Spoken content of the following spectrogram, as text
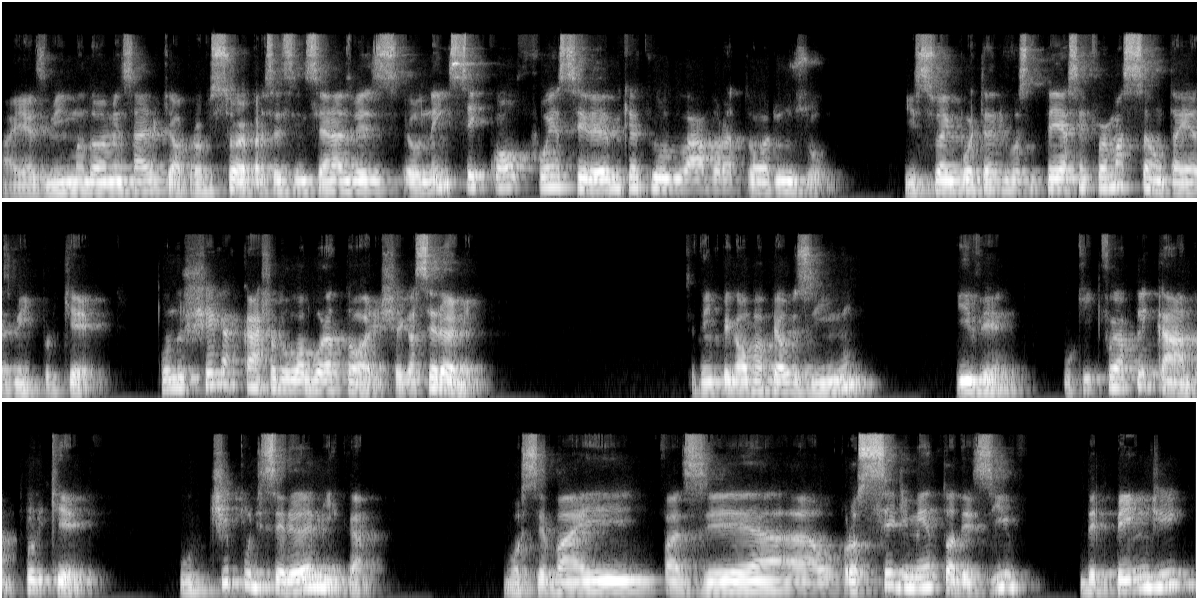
a Yasmin mandou uma mensagem aqui, ó, professor, para ser sincero, às vezes eu nem sei qual foi a cerâmica que o laboratório usou. Isso é importante você ter essa informação, tá, Yasmin? Por quê? Quando chega a caixa do laboratório, chega a cerâmica, você tem que pegar o papelzinho e ver o que foi aplicado. Por quê? O tipo de cerâmica, você vai fazer a, o procedimento adesivo, depende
